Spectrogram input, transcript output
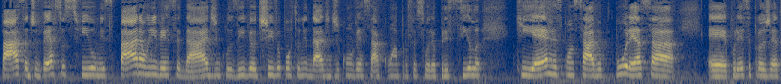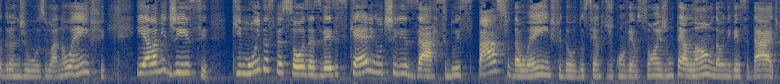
passa diversos filmes para a universidade. Inclusive, eu tive a oportunidade de conversar com a professora Priscila, que é responsável por essa é, por esse projeto grandioso lá na UENF, e ela me disse que muitas pessoas, às vezes, querem utilizar-se do espaço da UENF, do, do centro de convenções, de um telão da universidade,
